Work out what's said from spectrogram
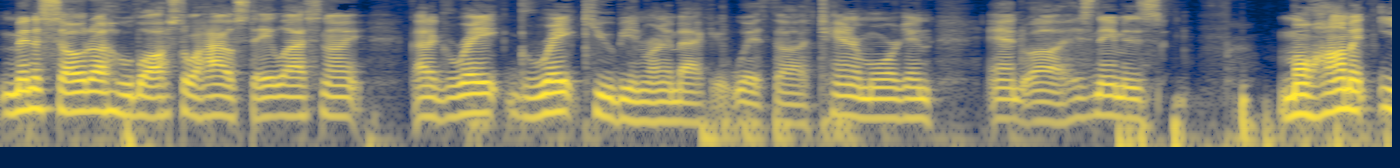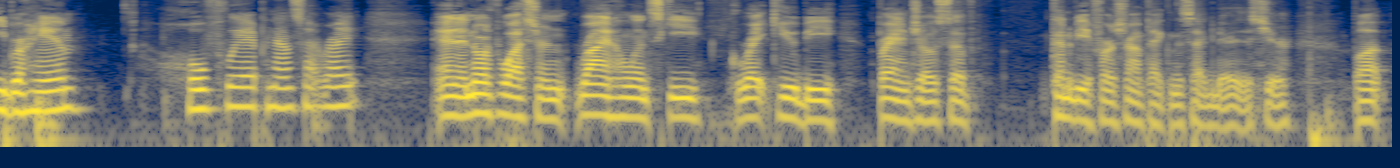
Minnesota, who lost to Ohio State last night, got a great, great QB and running back with uh, Tanner Morgan, and uh, his name is Mohamed Ibrahim. Hopefully, I pronounced that right. And at Northwestern, Ryan Hilinski, great QB. Brandon Joseph, going to be a first round pick in the secondary this year. But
